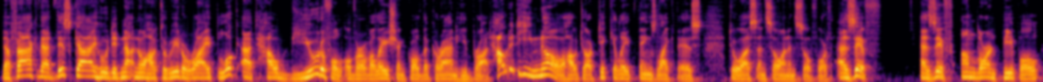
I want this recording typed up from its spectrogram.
The fact that this guy who did not know how to read or write, look at how beautiful of a revelation called the Quran he brought. How did he know how to articulate things like this to us, and so on and so forth? As if, as if unlearned people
